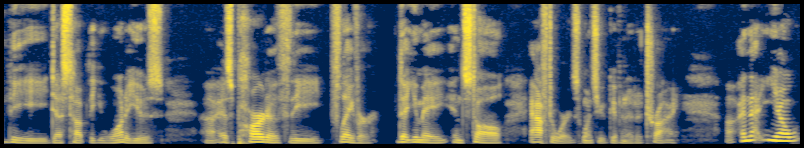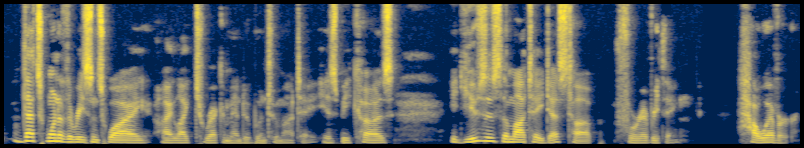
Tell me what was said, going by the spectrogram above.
the desktop that you want to use uh, as part of the flavor that you may install afterwards once you've given it a try. Uh, and that, you know, that's one of the reasons why I like to recommend Ubuntu Mate is because it uses the Mate desktop for everything. However,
